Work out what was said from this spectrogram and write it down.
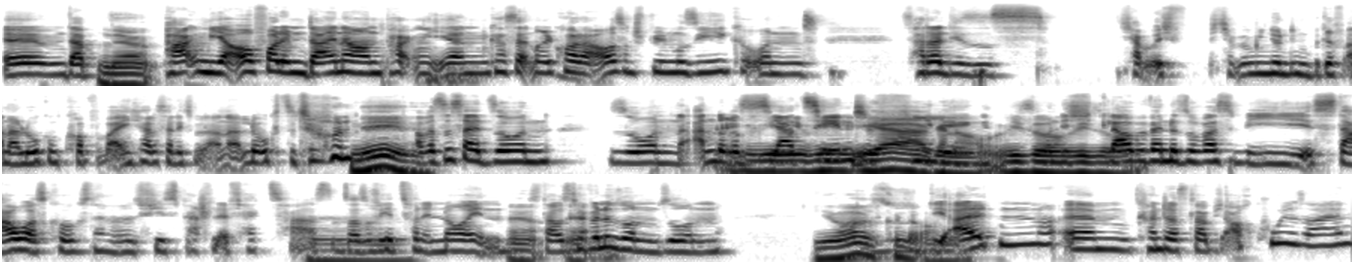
Ähm, da Ja. parken die ja auch vor dem Diner und packen ihren Kassettenrekorder aus und spielen Musik. Und es hat halt dieses. Ich habe ich, ich hab irgendwie nur den Begriff analog im Kopf, aber eigentlich hat es ja nichts mit analog zu tun. Nee. Aber es ist halt so ein, so ein anderes Jahrzehnte-Feeling. Ja, genau. Wie so, und ich wie so. glaube, wenn du sowas wie Star Wars guckst, dann viel Special Effects hast, und zwar so Ja. jetzt von den neuen Ja, Star Wars, ja. wenn du so ein, so ein ja, das könnte auch. die sein. alten, ähm, könnte das, glaube ich, auch cool sein.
